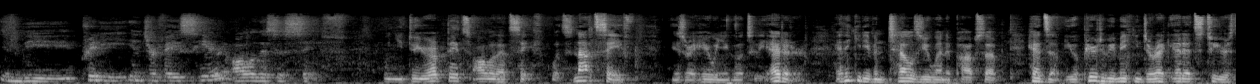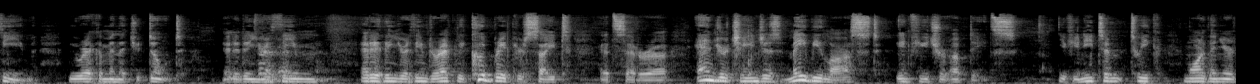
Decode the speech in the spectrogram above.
in the pretty interface here, all of this is safe. When you do your updates, all of that's safe. What's not safe is right here when you go to the editor. I think it even tells you when it pops up. Heads up, you appear to be making direct edits to your theme. We recommend that you don't. Editing your theme editing your theme directly could break your site, etc. And your changes may be lost in future updates. If you need to tweak more than your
